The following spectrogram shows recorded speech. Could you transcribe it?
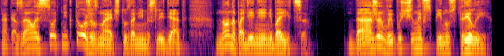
Оказалось, сотник тоже знает, что за ними следят, но нападения не боится. Даже выпущенной в спину стрелы.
